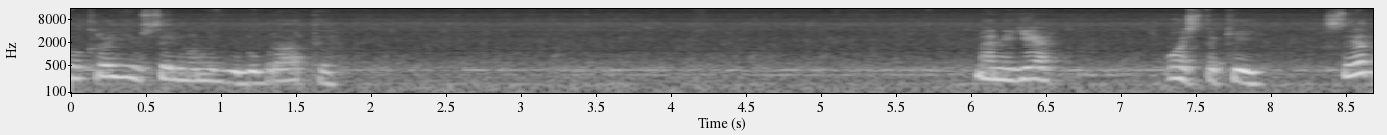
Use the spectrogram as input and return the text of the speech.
До країв сильно не буду брати. У мене є ось такий сир.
